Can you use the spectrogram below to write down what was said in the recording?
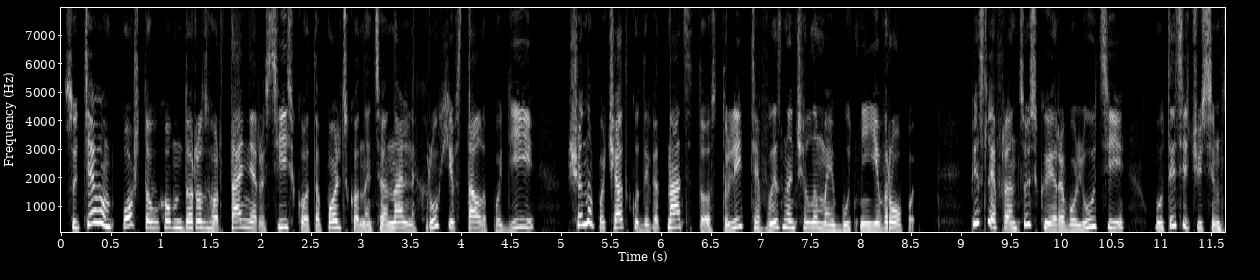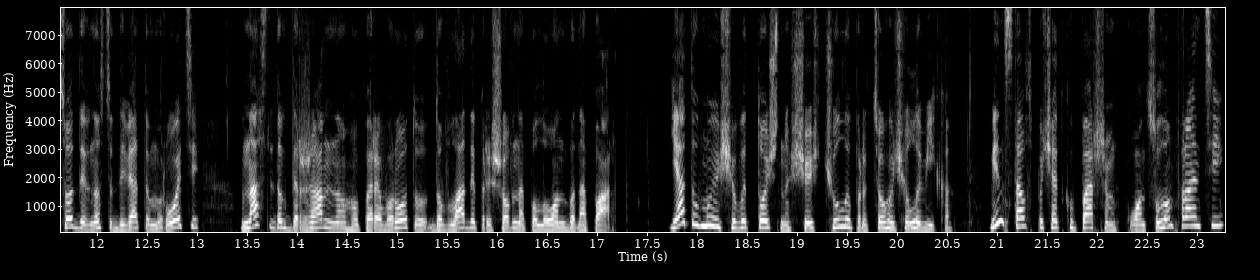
Суттєвим поштовхом до розгортання російського та польського національних рухів стали події, що на початку 19 століття визначили майбутнє Європи. Після французької революції у 1799 році внаслідок державного перевороту до влади прийшов Наполеон Бонапарт. Я думаю, що ви точно щось чули про цього чоловіка. Він став спочатку першим консулом Франції,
